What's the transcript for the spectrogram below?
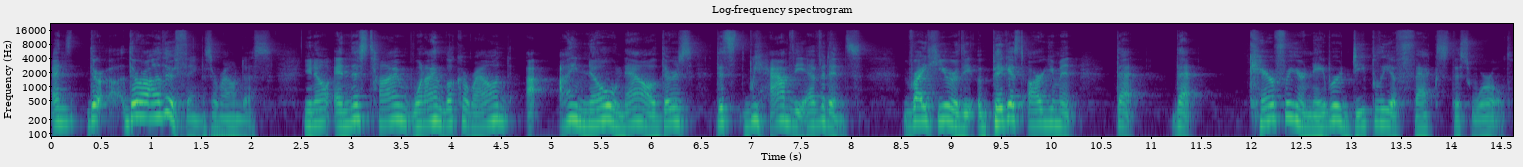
And there, there are other things around us, you know, and this time when I look around, I, I know now there's this, we have the evidence right here. The biggest argument that, that care for your neighbor deeply affects this world.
